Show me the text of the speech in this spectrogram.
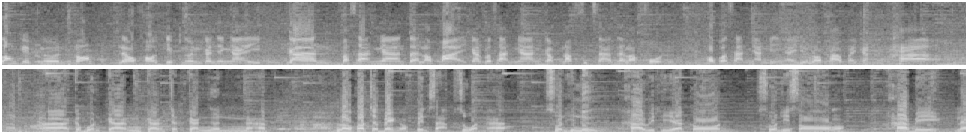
ต้องเก็บเงินเนาะแล้วเขาเก็บเงินกันยังไง การประสานงานแต่ละฝ่ายการประสานงานกับนักศึกษาแต่ละคนเขาประสานงานกันยังไง เดี๋ยวเราพาไปกันค่ะอ่ากระบวนการการจัดการเงินนะครับ เราก็จะแบ่งออกเป็น 3 ส่วนนะฮะส่วนที่ 1 ค่าวิทยากร ส่วนที่ 2 ค่าเบรกและ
